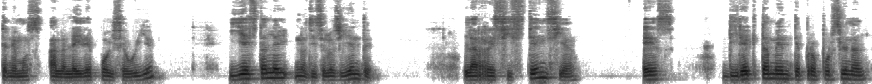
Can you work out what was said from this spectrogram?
tenemos a la ley de Poiseuille y esta ley nos dice lo siguiente. La resistencia es directamente proporcional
